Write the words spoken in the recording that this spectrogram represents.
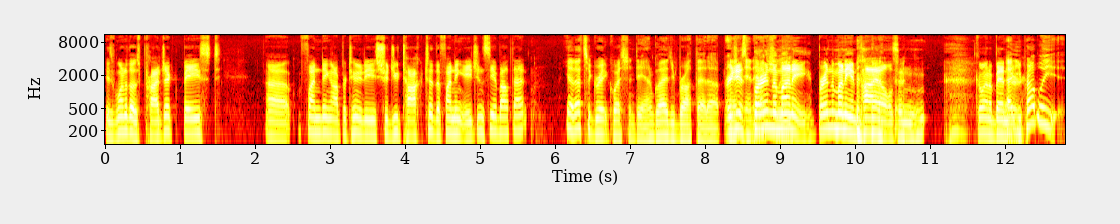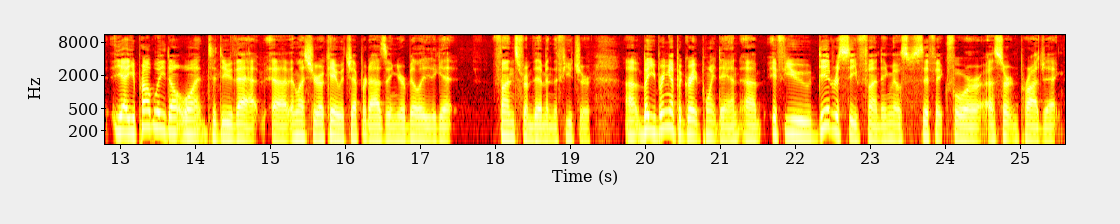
Is one of those project based uh, funding opportunities? Should you talk to the funding agency about that? Yeah, that's a great question, Dan. I'm glad you brought that up. Or and, just burn actually, the money, burn the money in piles, and go on a bender. Uh, you probably, yeah, you probably don't want to do that uh, unless you're okay with jeopardizing your ability to get funds from them in the future. Uh, but you bring up a great point, Dan. Uh, if you did receive funding that was specific for a certain project,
